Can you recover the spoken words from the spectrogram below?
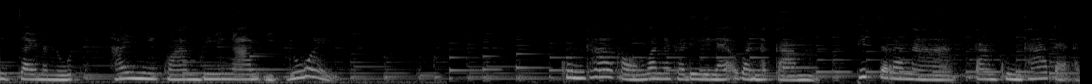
จิตใจมนุษย์ ให้มีความดีงามอีกด้วย คุณค่าของวรรณคดีและวรรณกรรม พิจารณาตามคุณค่าแต่ละ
